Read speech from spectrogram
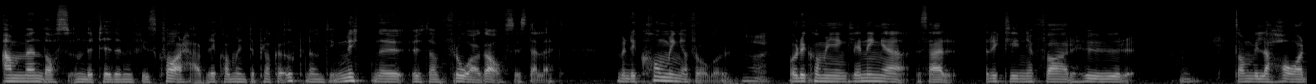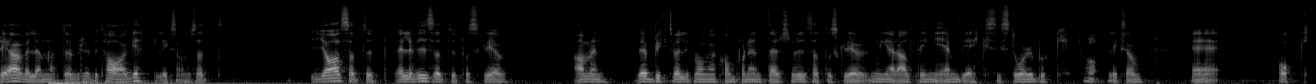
använd oss under tiden vi finns kvar här. Vi kommer inte plocka upp någonting nytt nu utan fråga oss istället. Men det kom inga frågor. Nej. Och det kom egentligen inga så här, riktlinjer för hur de ville ha det överlämnat överhuvudtaget. Liksom. Så att jag satt typ, eller vi satt typ och skrev, ja men vi har byggt väldigt många komponenter så vi satt och skrev ner allting i MDX i Storybook. Ja. Liksom. Eh, och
